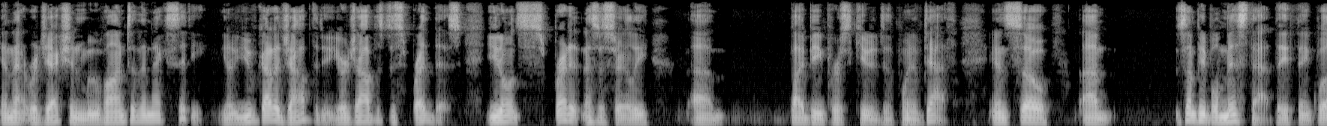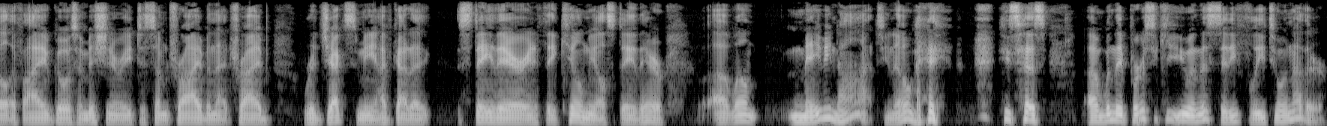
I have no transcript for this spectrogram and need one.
and that rejection, move on to the next city. You know, you've got a job to do. Your job is to spread this. You don't spread it necessarily um, by being persecuted to the point of death. And so, um, some people miss that. They think, well, if I go as a missionary to some tribe and that tribe rejects me, I've got to stay there, and if they kill me, I'll stay there. Uh, well, maybe not. You know, he says, uh, when they persecute you in this city, flee to another.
